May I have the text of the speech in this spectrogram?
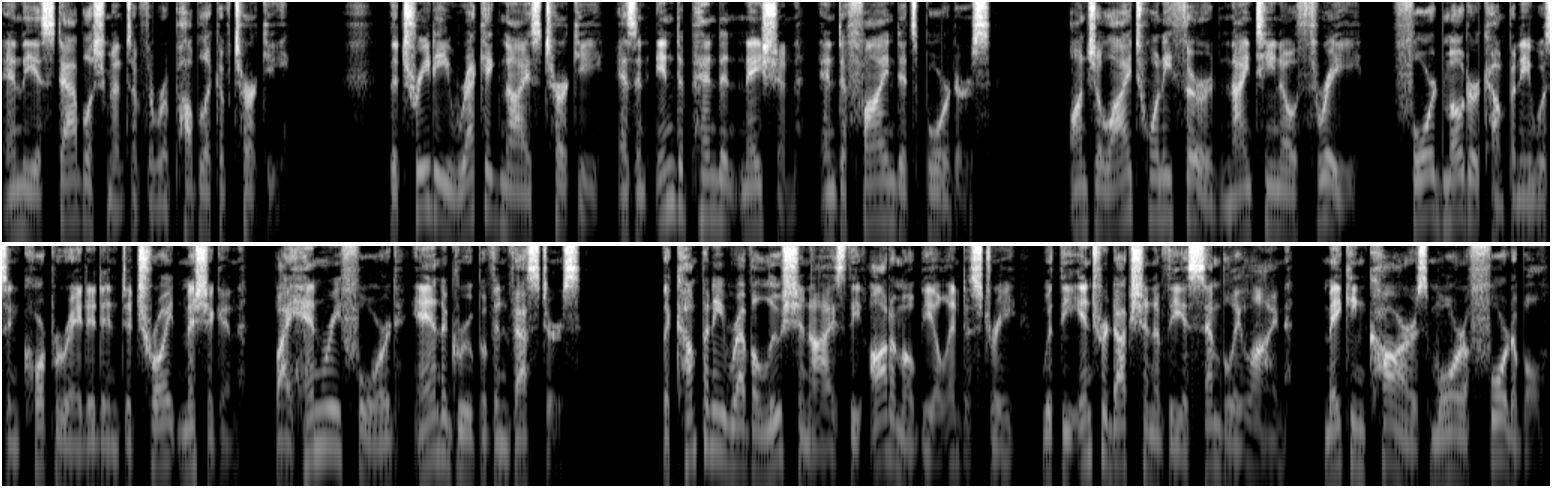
and the establishment of the Republic of Turkey. The treaty recognized Turkey as an independent nation and defined its borders. On July 23, 1903, Ford Motor Company was incorporated in Detroit, Michigan, by Henry Ford and a group of investors. The company revolutionized the automobile industry with the introduction of the assembly line, making cars more affordable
